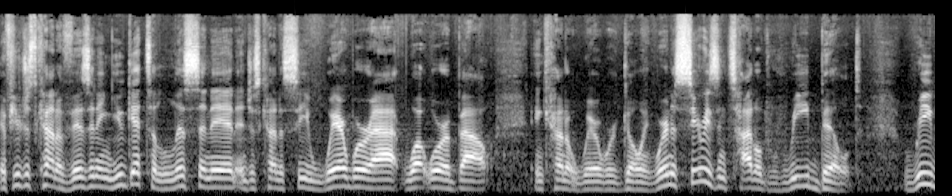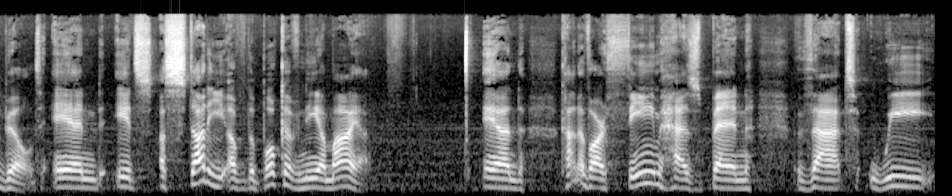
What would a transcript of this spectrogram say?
if you're just kind of visiting, you get to listen in and just kind of see where we're at, what we're about, and kind of where we're going. We're in a series entitled Rebuild. Rebuild. And it's a study of the book of Nehemiah. And kind of our theme has been that we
